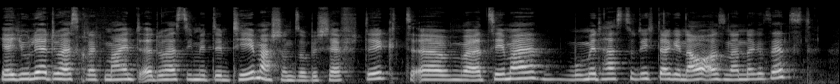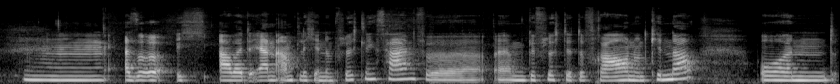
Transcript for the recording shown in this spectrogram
Ja, Julia, du hast gerade gemeint, äh, du hast dich mit dem Thema schon so beschäftigt. Ähm, erzähl mal, womit hast du dich da genau auseinandergesetzt? Mm, also ich arbeite ehrenamtlich in einem Flüchtlingsheim für ähm, geflüchtete Frauen und Kinder. Und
